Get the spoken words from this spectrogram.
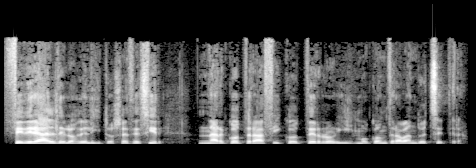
federal de los delitos, es decir, narcotráfico, terrorismo, contrabando, etcétera.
